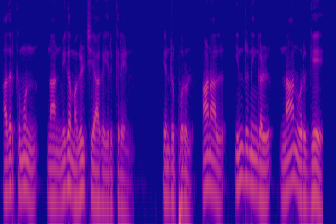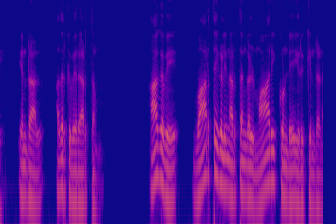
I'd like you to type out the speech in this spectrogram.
அதற்கு முன் நான் மிக மகிழ்ச்சியாக இருக்கிறேன் என்று பொருள். ஆனால் இன்று நீங்கள் நான் ஒரு கே என்றால் அதற்கு வேறு அர்த்தம். ஆகவே வார்த்தைகளின் அர்த்தங்கள் மாறிக்கொண்டே இருக்கின்றன.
